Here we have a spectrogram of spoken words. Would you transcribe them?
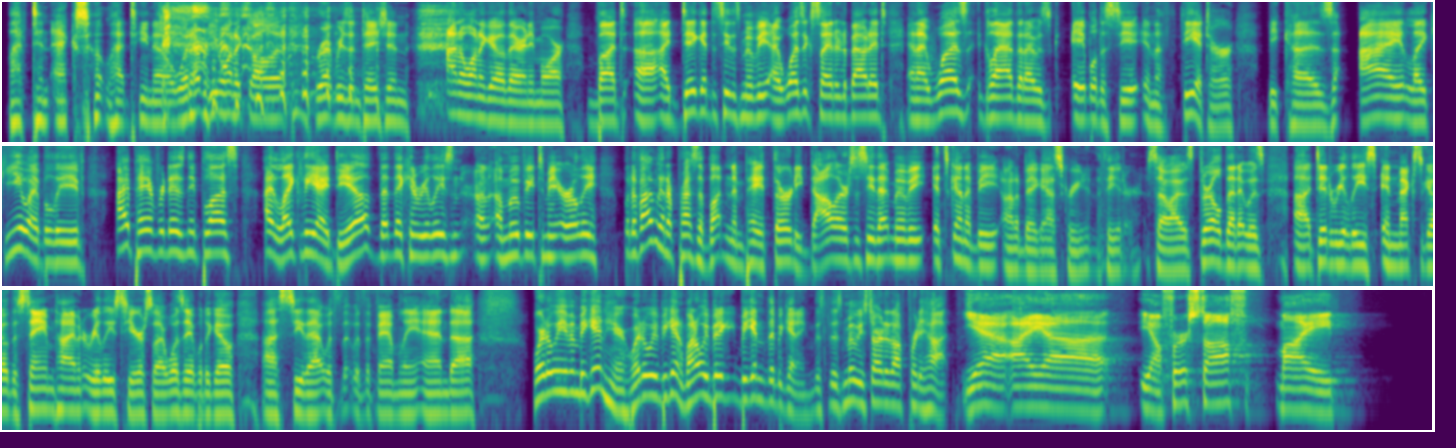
Latinx, Latino, whatever you want to call it, representation. I don't want to go there anymore. But uh, I did get to see this movie. I was excited about it, and I was glad that I was able to see it in a theater because I, like you, I believe, I pay for Disney Plus. I like the idea that they can release an, a, a movie to me early, but if I'm going to press a button and pay thirty dollars to see that movie, it's going to be on a big ass screen in the theater. So I was thrilled that it was uh, did release in Mexico the same time it released here, so I was able to go uh, see that with with the family and. Uh, where do we even begin here? Where do we begin? Why don't we be- begin at the beginning? This this movie started off pretty hot. Yeah, I uh you know, first off, my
